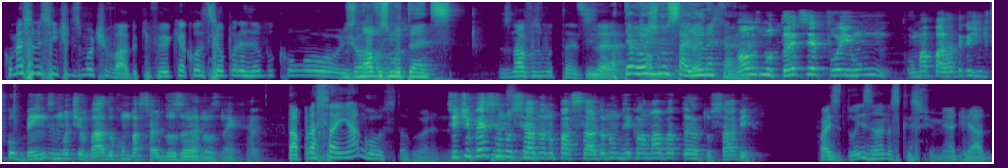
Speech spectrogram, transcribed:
começo a me sentir desmotivado, que foi o que aconteceu, por exemplo, com o Os Jogos- novos mutantes. os Novos Mutantes. Sim. é. Até hoje Novos não saiu, né, Mutantes, cara? Novos Mutantes é- foi um, uma parada que a gente ficou bem desmotivado com o passar dos anos, né, cara? Tá pra sair em agosto agora. Né? Se tivesse anunciado ano passado, eu não reclamava tanto, sabe? Faz dois anos que esse filme é adiado.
